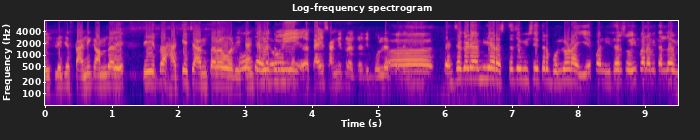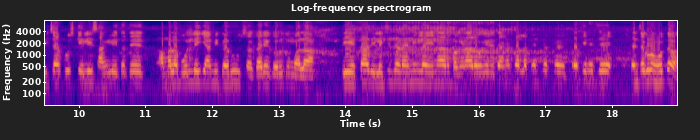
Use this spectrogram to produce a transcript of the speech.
इथले जे स्थानिक आमदार आहे ते इथं हाकेच्या अंतरावर आहे. हो, त्यांच्याकडे त्या तुम्ही काही सांगितलं कधी बोलले अं, त्यांच्याकडे आम्ही या रस्त्याच्या विषयी तर बोललो नाहीये पण इतर सोयी पण आम्ही त्यांना विचारपूस केली सांगली तर ते आम्हाला बोलले की आम्ही करू सहकार्य करू तुम्हाला. ते येतात इलेक्शनच्या टायमिंगला येणार बघणार वगैरे. त्यानंतर त्यांच्या प्रतिनिधी त्यांच्याकडून होतं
